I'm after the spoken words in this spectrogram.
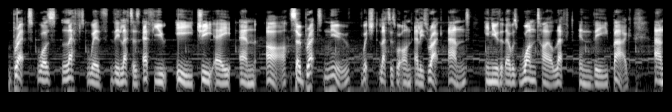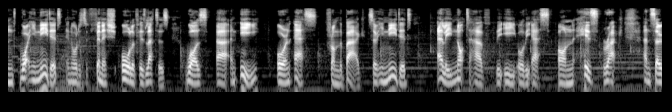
Brett was left with the letters F U E G A N R. So Brett knew which letters were on Ellie's rack and he knew that there was one tile left in the bag. And what he needed in order to finish all of his letters was uh, an E or an S from the bag. So he needed Ellie not to have the E or the S on his rack. And so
